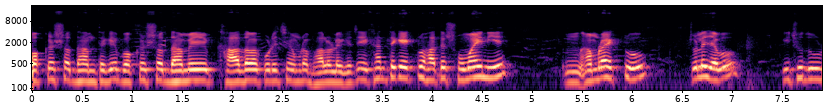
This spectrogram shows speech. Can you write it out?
বক্রেশ্বর ধাম থেকে। বক্রেশ্বর ধামে খাওয়া দাওয়া করেছি, আমরা ভালো লেগেছে। এখান থেকে একটু হাতে সময় নিয়ে আমরা একটু চলে যাব। কিছু দূর,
